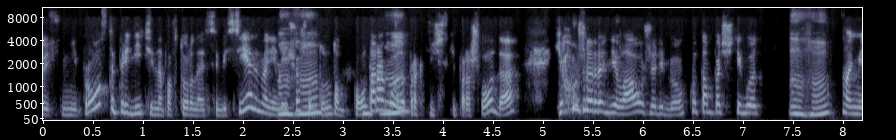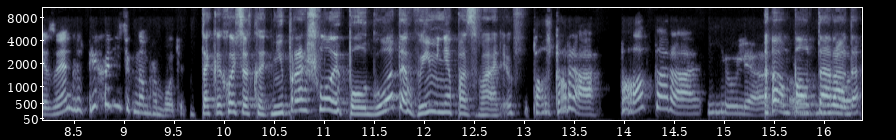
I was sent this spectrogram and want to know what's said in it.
То есть не просто придите на повторное собеседование или uh-huh. еще что-то, ну там полтора uh-huh. года практически прошло, да. Я уже родила, уже ребенку там почти год. Uh-huh. Он мне звонит, говорит, приходите к нам работать. Так и хочется сказать, не прошло и полгода, вы меня позвали. Полтора. Полтора, Юля. Полтора, вот, да.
